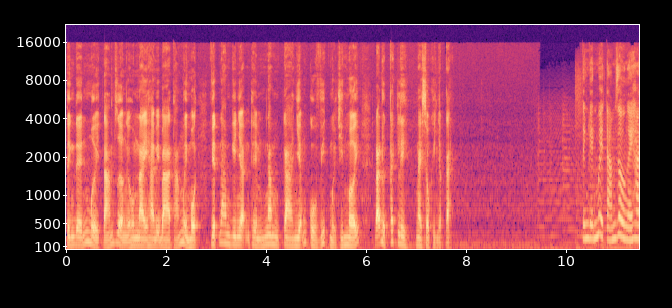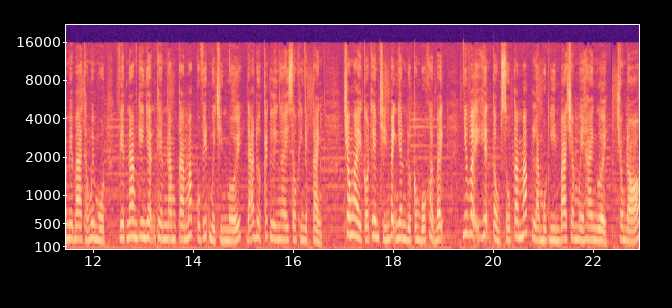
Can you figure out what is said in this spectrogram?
Tính đến 18 giờ ngày hôm nay 23 tháng 11, Việt Nam ghi nhận thêm 5 ca nhiễm COVID-19 mới đã được cách ly ngay sau khi nhập cảnh. Tính đến 18 giờ ngày 23 tháng 11, Việt Nam ghi nhận thêm 5 ca mắc COVID-19 mới đã được cách ly ngay sau khi nhập cảnh. Trong ngày có thêm 9 bệnh nhân được công bố khỏi bệnh. Như vậy, hiện tổng số ca mắc là 1.312 người, trong đó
